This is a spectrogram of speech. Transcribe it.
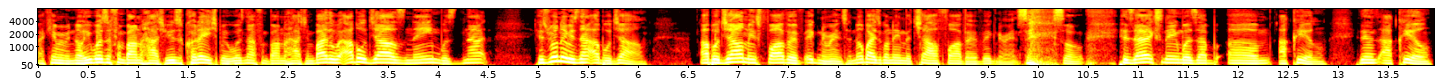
I can't remember. No, he wasn't from Banu Hashim. He was a Quraysh, but he was not from Banu Hashim. By the way, Abu Jahl's name was not his real name is not Abu Jahl. Abu Jahl means father of ignorance, and nobody's going to name the child father of ignorance. so his actual name was um, Aqil. His name was Aqil,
